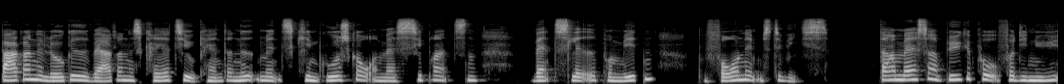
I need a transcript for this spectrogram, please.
Bakkerne lukkede værternes kreative kanter ned, mens Kim Gurskov og Mads Sibrandsen vandt slaget på midten på fornemmeste vis. Der er masser at bygge på for, de nye,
